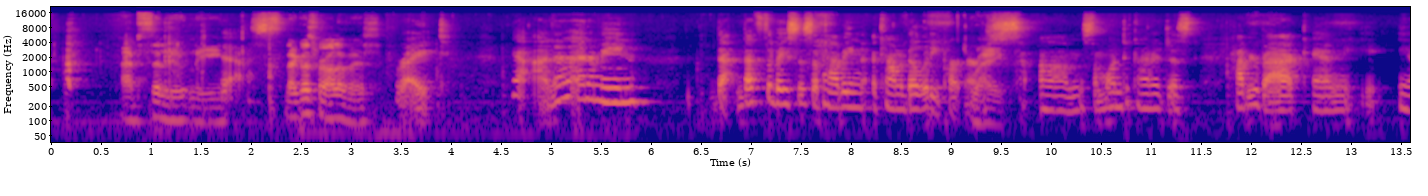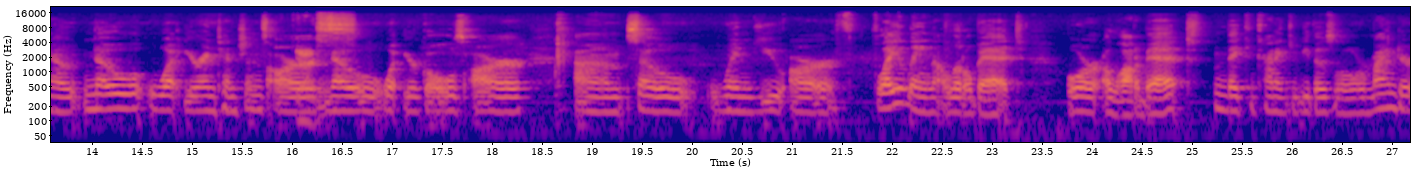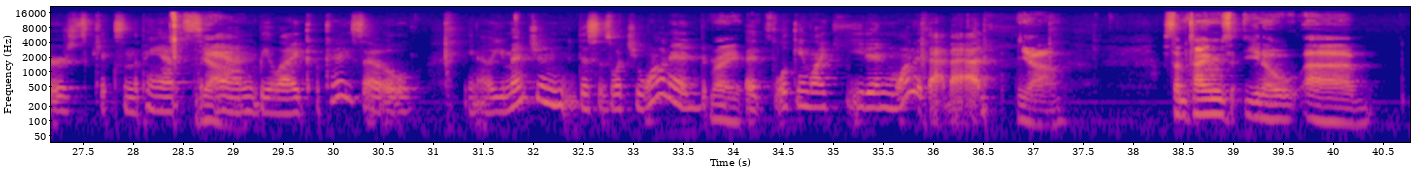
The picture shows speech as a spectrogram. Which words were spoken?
absolutely. yes. That goes for all of us. Right. Yeah, and, I- and I mean, that that's the basis of having accountability partners. Right. Um, someone to kind of just have your back and you know know what your intentions are, Yes. know what your goals are. Um, so when you are flailing a little bit, or a lot of it, they can kind of give you those little reminders, kicks in the pants, Yeah. and be like, okay, so, you know, you mentioned this is what you wanted. Right. It's looking like you didn't want it that bad. Yeah. Sometimes, you know, uh,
